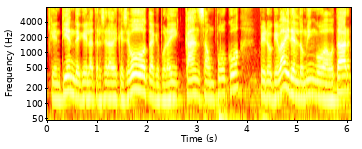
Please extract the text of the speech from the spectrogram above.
que entiende que es la tercera vez que se vota, que por ahí cansa un poco, pero que va a ir el domingo a votar,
